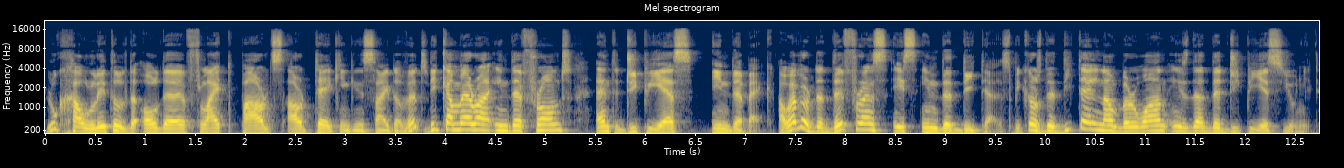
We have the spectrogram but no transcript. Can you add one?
look how little the, all the flight parts are taking inside of it. The camera in the front and GPS in the back. However, the difference is in the details, because the detail number one is that the GPS unit.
